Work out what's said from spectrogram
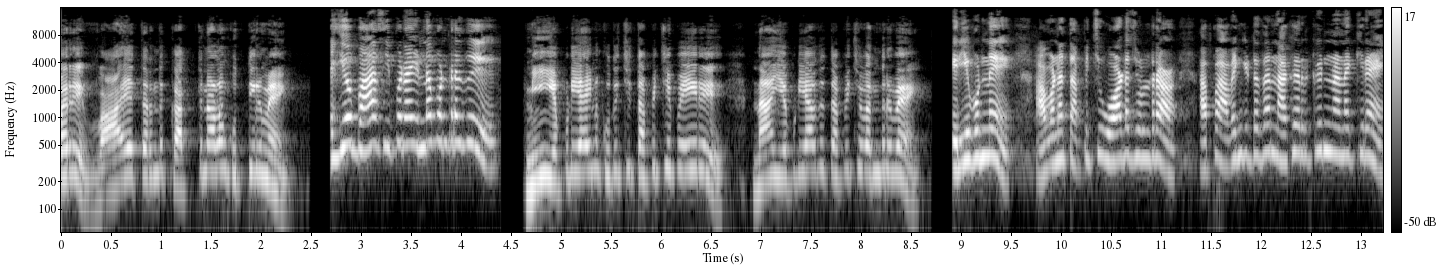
பாரு வாயை திறந்து கத்துனாலும் குத்திருவேன். ஐயோ பாஸ் இப்ப நான் என்ன பண்றது? நீ எப்படியாயின்னு குதிச்சு தப்பிச்சு போயிரு. நான் எப்படியாவது தப்பிச்சு வந்துருவேன். பெரிய பொண்ணு அவனை தப்பிச்சு ஓட சொல்றான் அப்ப அவன்கிட்ட தான் நகை இருக்குன்னு நினைக்கிறேன்.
